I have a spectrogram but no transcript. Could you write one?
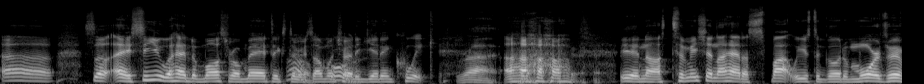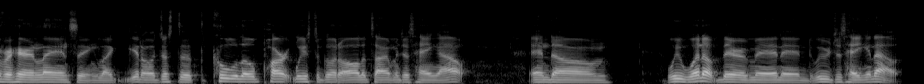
Uh, so hey, see you had the most romantic story, Oh, so I'm gonna try to get in quick. right. Uh, yeah, no, Tamisha and I had a spot. We used to go to Moores River here in Lansing, like you know, just a cool little park. We used to go to all the time and just hang out. And um, we went up there, man, and we were just hanging out.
